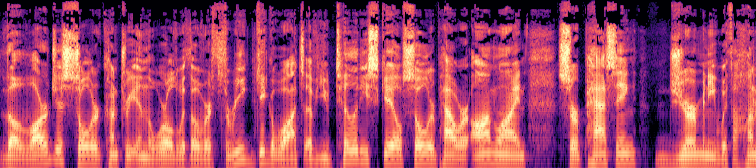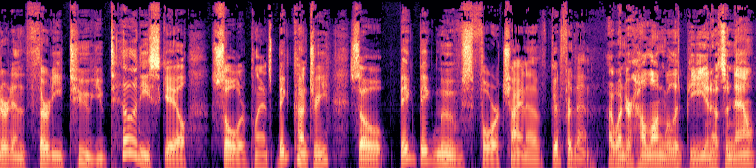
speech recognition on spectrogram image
the largest solar country in the world with over 3 gigawatts of utility scale solar power online, surpassing Germany with 132 utility scale solar plants. Big country, so big, big moves for China. Good for them. I wonder how long will it be? You know, so now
